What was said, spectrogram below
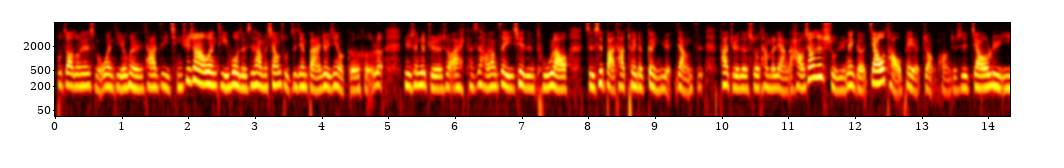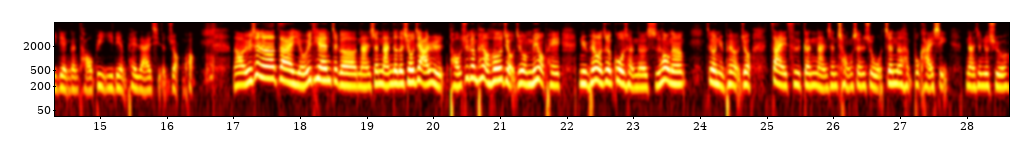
不知道中间什么问题，有可能是他自己情绪上的问题，或者是他们相处之间本来就已经有隔阂了。女生就觉得说，哎，可是好像这一切的徒劳，只是把他推得更远这样子。她觉得说他们两个好像是属于那个焦桃配的状况，就是焦虑依恋跟逃避依恋配在一起的状况。然后于是呢，在有一天这个男生难得的休假日，跑去跟朋友喝酒，结果没有陪女朋友这个过程的时候呢，这个女朋友就再一次跟男生重申说：“我真的很不开心。”男生就说：“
